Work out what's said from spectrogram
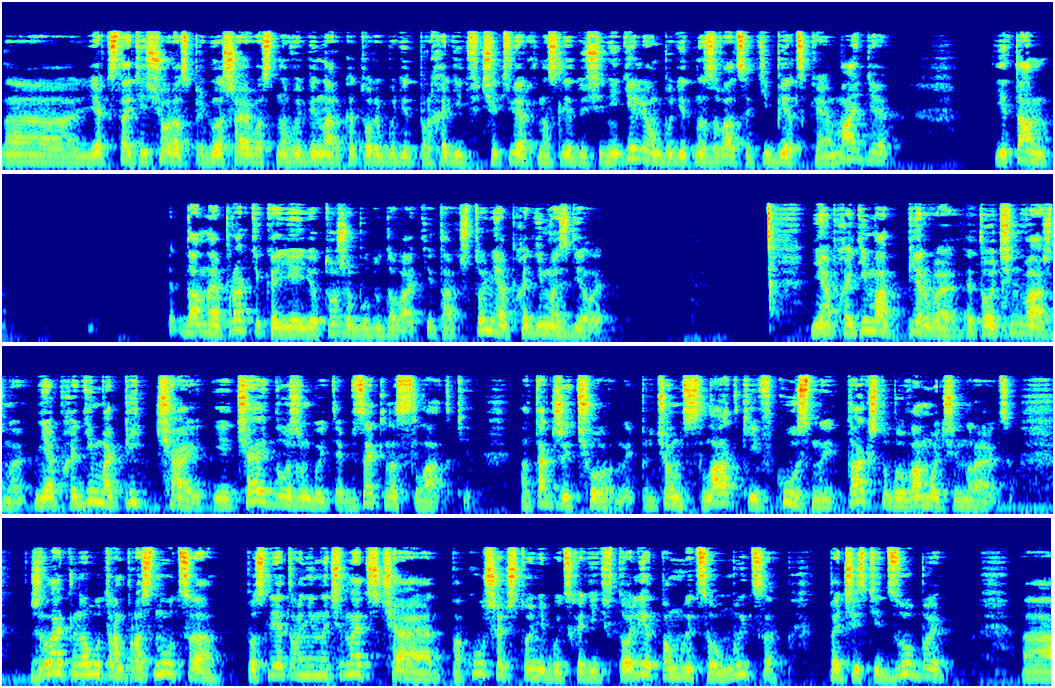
Я, кстати, еще раз приглашаю вас на вебинар, который будет проходить в четверг на следующей неделе. Он будет называться «Тибетская магия». И там данная практика, я ее тоже буду давать. Итак, что необходимо сделать? Необходимо, первое, это очень важно, необходимо пить чай. И чай должен быть обязательно сладкий, а также черный. Причем сладкий, вкусный, так, чтобы вам очень нравится. Желательно утром проснуться, после этого не начинать с чая, покушать что-нибудь, сходить в туалет, помыться, умыться, почистить зубы,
